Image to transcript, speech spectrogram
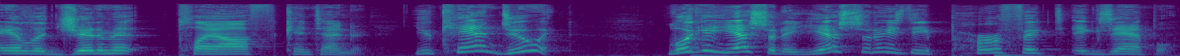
a legitimate playoff contender. You can't do it. Look at yesterday. Yesterday's the perfect example.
